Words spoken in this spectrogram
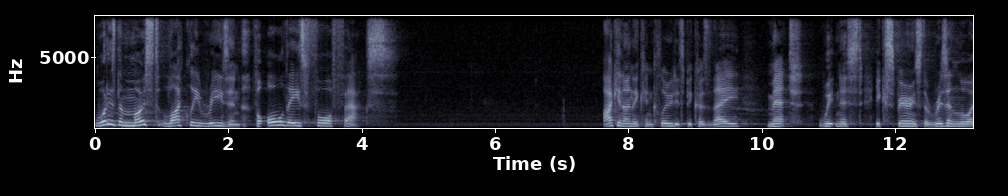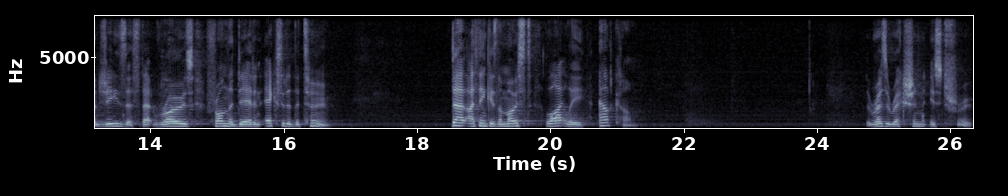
What is the most likely reason for all these four facts? I can only conclude it's because they met, witnessed, experienced the risen Lord Jesus that rose from the dead and exited the tomb. That, I think, is the most likely outcome. The resurrection is true.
